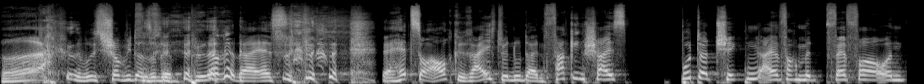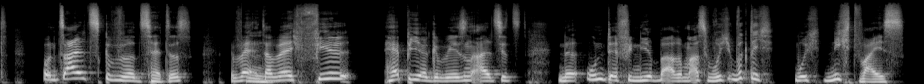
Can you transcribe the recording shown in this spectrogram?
ah, da muss ich schon wieder so eine Plörre da essen. da hätte es doch auch gereicht, wenn du deinen fucking Scheiß Butterchicken einfach mit Pfeffer und, und Salz gewürzt hättest. Da wäre Hm. wär ich viel happier gewesen als jetzt eine undefinierbare Masse, wo ich wirklich, wo ich nicht weiß,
